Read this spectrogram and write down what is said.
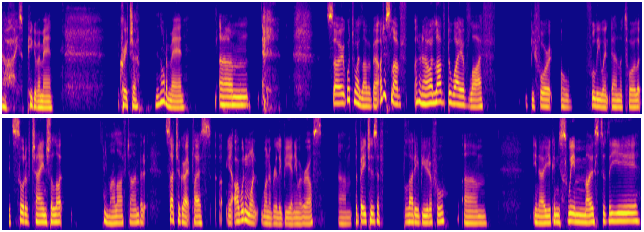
oh, he's a pig of a man, a creature. He's not a man. Um, so what do I love about? I just love. I don't know. I love the way of life before it all fully went down the toilet. It's sort of changed a lot in my lifetime, but such a great place. Uh, you know, I wouldn't want want to really be anywhere else. Um, the beaches are bloody beautiful. Um, you know, you can swim most of the year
